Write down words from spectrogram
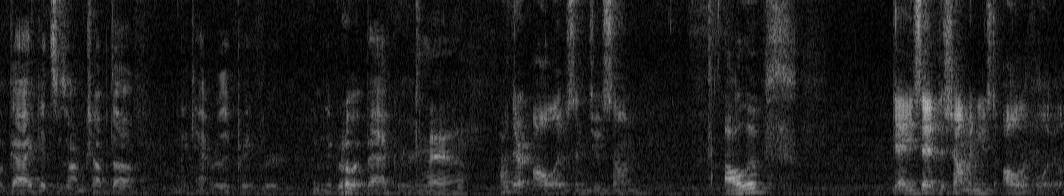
a guy gets his arm chopped off, and they can't really pray for him to grow it back. Or yeah, Are there olives in Tucson? olives, Yeah, you said the shaman used olive oil.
